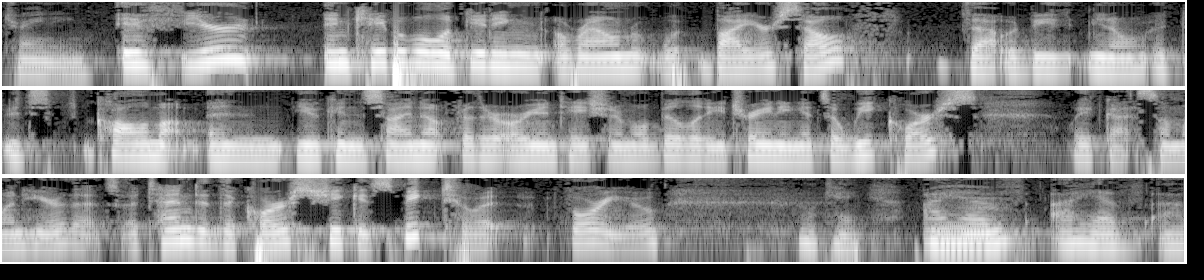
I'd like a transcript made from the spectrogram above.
training? If you're incapable of getting around by yourself, that would be, you know, it, it's call them up and you can sign up for their orientation and mobility training. It's a week course. We've got someone here that's attended the course. She could speak to it for you. Okay, I Mhm. have I have uh,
